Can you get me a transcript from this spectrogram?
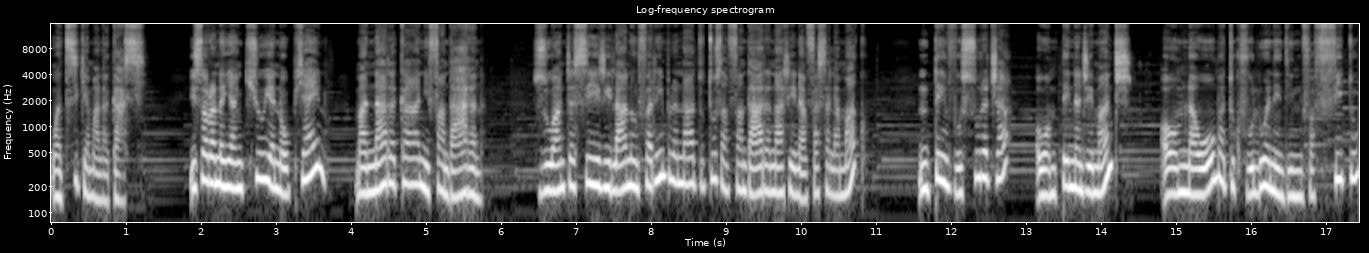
ho antsika Malagasy. Isaorana ihany koa ianao mpihaino manaraka ny fandaharana. Zo Hanitra sy Rilano Nifarimbona nahatontosa ny fandaharana hatreny amin'ny fahasalamako. Ny teny voasoratra ao amin'ny Tenin'Andriamanitra ao amin'ny Nahoma toko voalohany andininy fahafito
